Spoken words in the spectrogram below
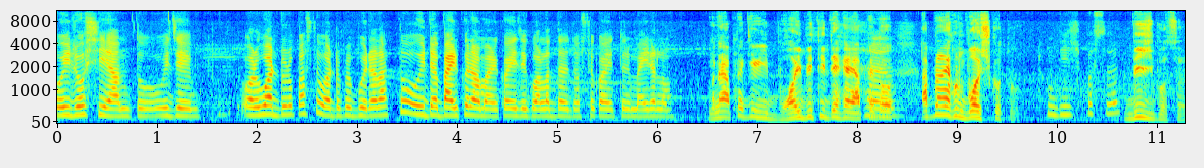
ওই রশি আনতো। ওই যে ওর ওয়ার্ডরোপ আসতো ওয়ার্ডরোপে বইটা রাখতো ওইটা বাইর করে আমার কয় এই যে গলার দ্বারা দশটা কয় তুই মাইরালাম মানে আপনাকে এই ভয়ভীতি দেখায়? আপনি তো হ্যাঁ। আপনার এখন বয়স কত? বিশ বছর। বিশ বছর।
